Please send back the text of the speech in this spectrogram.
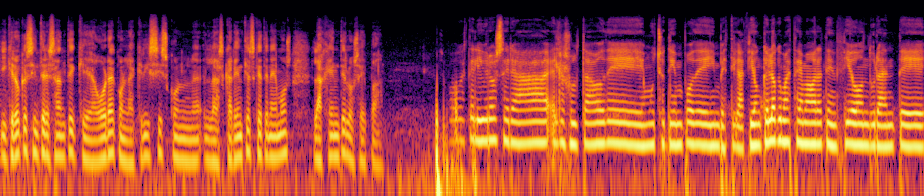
y creo que es interesante que ahora con la crisis, con las carencias que tenemos, la gente lo sepa. Supongo que este libro será el resultado de mucho tiempo de investigación. ¿Qué es lo que más te ha llamado la atención durante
